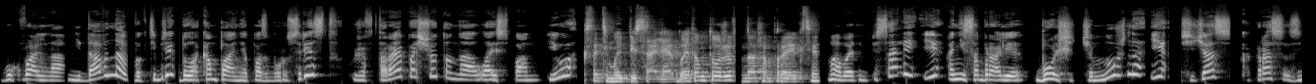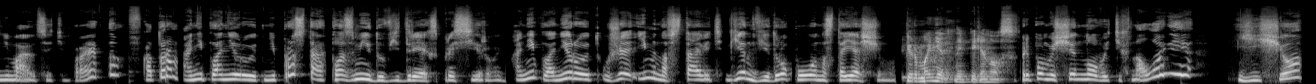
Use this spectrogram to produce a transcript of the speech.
Буквально недавно, в октябре, была кампания по сбору средств, уже вторая по счету на Lifespan IO. Кстати, мы писали об этом тоже в нашем проекте. Мы об этом писали, и они собрали больше, чем нужно, и сейчас как раз занимаются этим проектом, в котором они планируют не просто плазмиду в ядре экспрессировать, они планируют уже именно вставить ген в ядро по-настоящему. Перманентно перманентный перенос. При помощи новой технологии еще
